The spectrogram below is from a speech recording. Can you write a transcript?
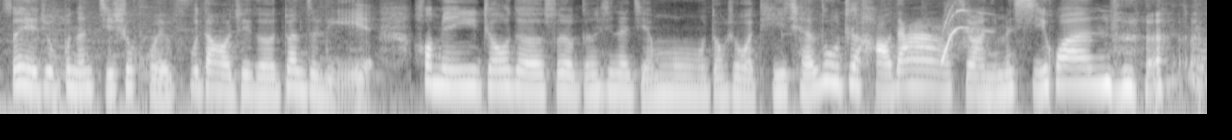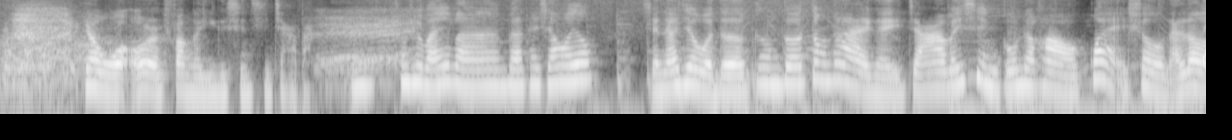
所以就不能及时回复到这个段子里。后面一周的所有更新的节目都是我提前录制好的，希望你们喜欢，让我偶尔放个一个星期假吧。嗯，出去玩一玩，不要太想我哟。想了解我的更多动态，可以加微信公众号“怪兽来了”，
